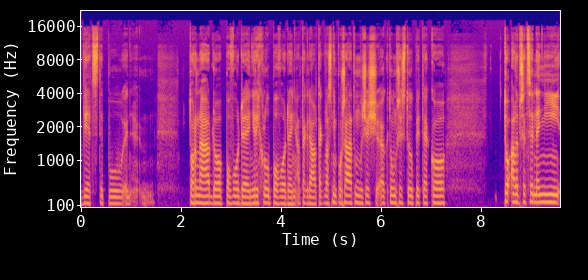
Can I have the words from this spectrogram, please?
věc typu tornádo, povodeň, rychlou povodeň a tak dále, tak vlastně pořád můžeš k tomu přistoupit jako to ale přece není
